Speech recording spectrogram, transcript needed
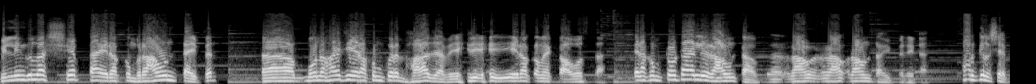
বিল্ডিংগুলোর শেপটা এরকম রাউন্ড টাইপের মনে হয় যে এরকম করে ধরা যাবে। এরকম একটা অবস্থা। এরকম টোটালি রাউন্ড রাউন্ড টাইপের এটা। সার্কেল শেপ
